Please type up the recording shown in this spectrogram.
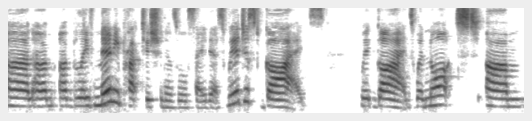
and I believe many practitioners will say this we're just guides. We're guides. We're not. Um,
